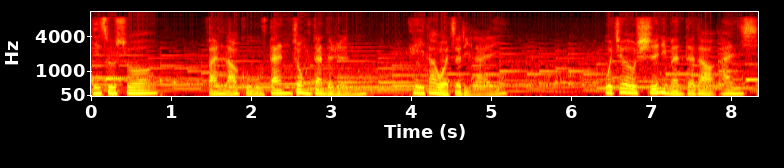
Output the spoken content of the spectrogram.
耶稣说：“凡劳苦担重担的人，可以到我这里来，我就使你们得到安息。”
